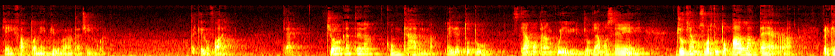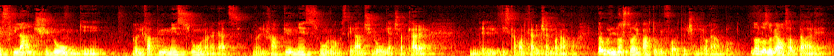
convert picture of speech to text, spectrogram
che hai fatto nei primi 45, perché lo fai? Cioè, giocatela con calma, l'hai detto tu, stiamo tranquilli, giochiamo sereni, giochiamo soprattutto palla a terra, perché sti lanci lunghi non li fa più nessuno, ragazzi, non li fa più nessuno questi lanci lunghi a cercare di scavalcare il centrocampo proprio il nostro reparto più forte è il centrocampo. Non lo dobbiamo saltare.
